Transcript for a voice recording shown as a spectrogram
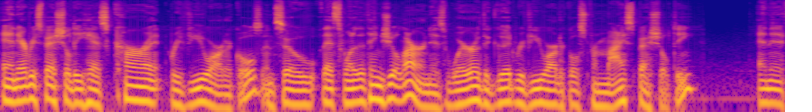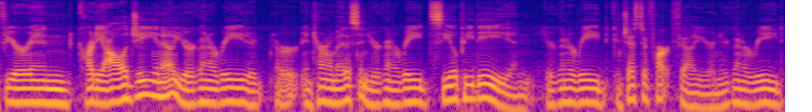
And every specialty has current review articles. And so that's one of the things you'll learn is where are the good review articles from my specialty and then if you're in cardiology, you know, you're going to read, or, or, internal medicine, you're going to read COPD and you're going to read congestive heart failure and you're going to read,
